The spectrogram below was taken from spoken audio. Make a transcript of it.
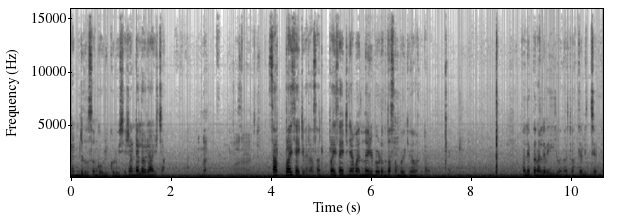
രണ്ട് ദിവസം കോഴിക്കോട് വിശേഷം. രണ്ടല്ല ഒരാഴ്ച. സർപ്രൈസ് ആയിട്ട് വരാം. സർപ്രൈസ് ആയിട്ട് ഞാൻ വന്നു കഴിയുമ്പോൾ ഇവിടെ എന്താ സംഭവിക്കുന്നതുണ്ട് അല്ല ഇപ്പം നല്ല വെയിൽ വന്നു കേട്ടോ തെളിച്ചുണ്ട്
